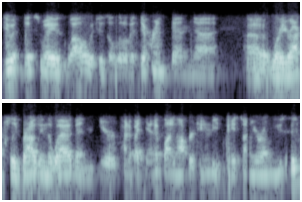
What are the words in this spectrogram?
do it this way as well, which is a little bit different than uh, where you're actually browsing the web and you're kind of identifying opportunities based on your own usage.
